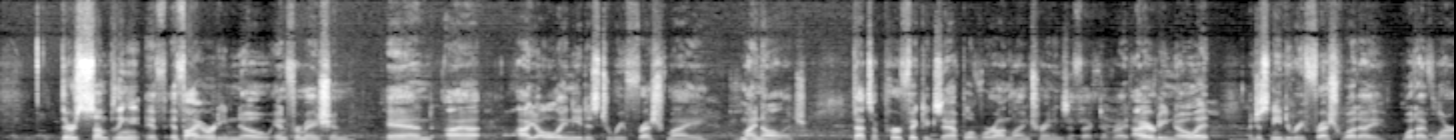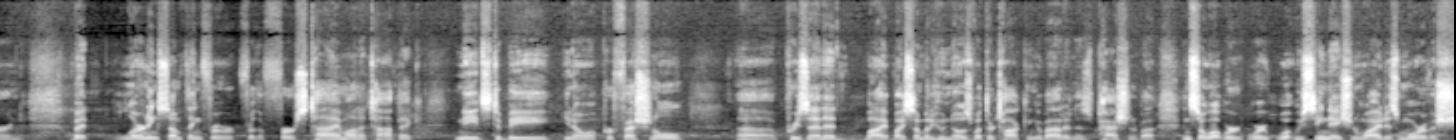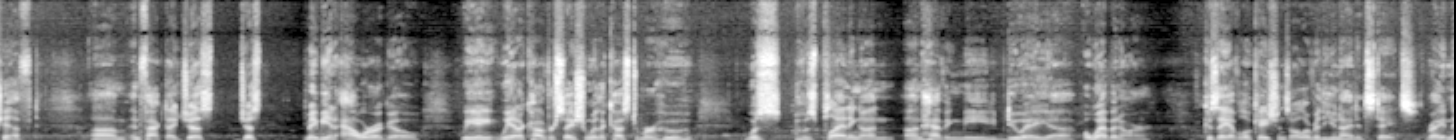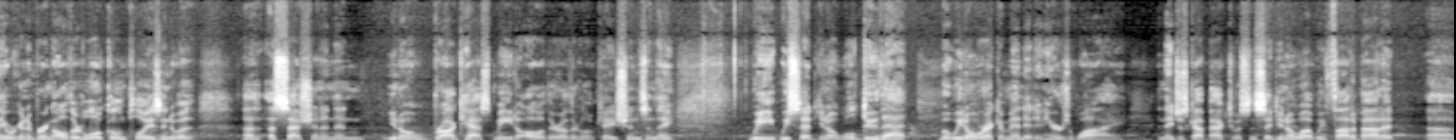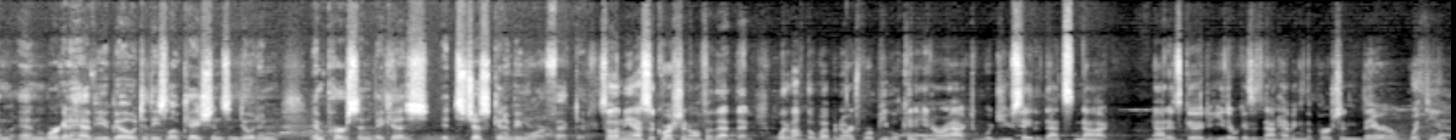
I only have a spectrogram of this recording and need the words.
there's something if, if I already know information and uh, I all I need is to refresh my my knowledge that's a perfect example of where online training is effective, right? I already know it. I just need to refresh what I what I've learned. But learning something for for the first time on a topic needs to be, you know, a professional uh, presented by, by somebody who knows what they're talking about and is passionate about. And so what we're, we're what we see nationwide is more of a shift. Um, in fact, I just just maybe an hour ago, we we had a conversation with a customer who was was planning on on having me do a uh, a webinar because they have locations all over the United States, right? And they were going to bring all their local employees into a, a, a session and then you know broadcast me to all of their other locations. And they we we said you know we'll do that, but we don't recommend it, and here's why. And they just got back to us and said, you know what, we've thought about it. Um, and we're going to have you go to these locations and do it in, in person because it's just going to be more effective. So let me ask a question off of that then. What about the webinars where people can interact? Would you say that that's not not as good either because it's not having the person there with you?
